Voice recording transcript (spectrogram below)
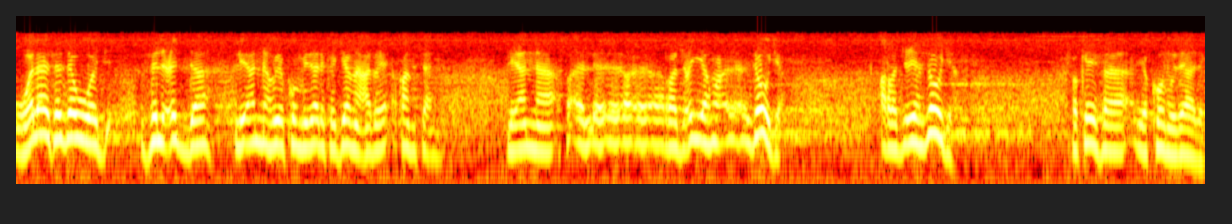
ولا يتزوج في العدة لأنه يكون بذلك جمع خمسا لأن الرجعية زوجة. الرجعية زوجة. فكيف يكون ذلك؟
